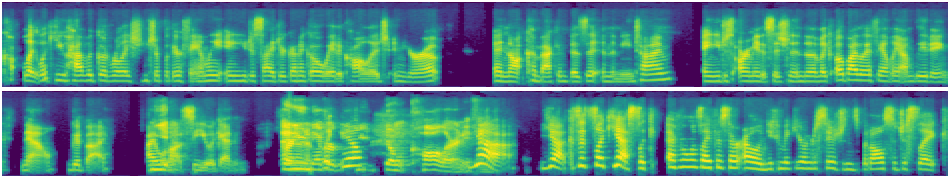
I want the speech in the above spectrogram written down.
co- like like you have a good relationship with your family and you decide you're going to go away to college in Europe and not come back and visit in the meantime and you just already made a decision and then like oh by the way family I'm leaving now goodbye I will Yeah. not see you again And you never like, you know you don't call or anything. yeah yeah because it's like yes like everyone's life is their own you can make your own decisions but also just like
